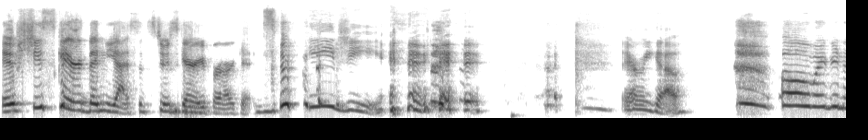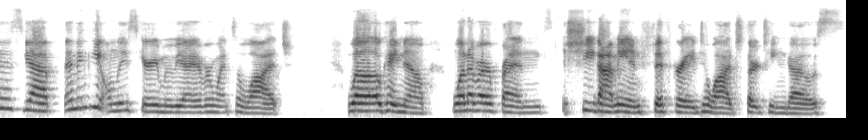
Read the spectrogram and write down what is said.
If she's scared, then yes, it's too scary for our kids. PG. there we go. oh my goodness. Yeah. I think the only scary movie I ever went to watch. Well, okay, no. One of our friends, she got me in fifth grade to watch 13 Ghosts.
